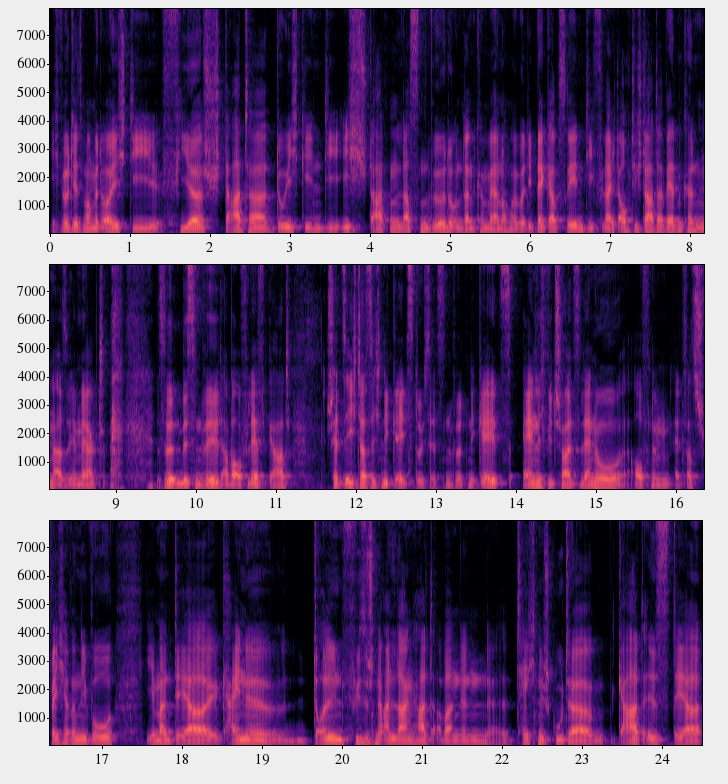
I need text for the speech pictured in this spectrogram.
Ich würde jetzt mal mit euch die vier Starter durchgehen, die ich starten lassen würde. Und dann können wir ja nochmal über die Backups reden, die vielleicht auch die Starter werden könnten. Also ihr merkt, es wird ein bisschen wild, aber auf Left Guard schätze ich, dass sich Nick Gates durchsetzen wird. Nick Gates, ähnlich wie Charles Leno, auf einem etwas schwächeren Niveau. Jemand, der keine dollen physischen Anlagen hat, aber ein äh, technisch guter Guard ist, der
